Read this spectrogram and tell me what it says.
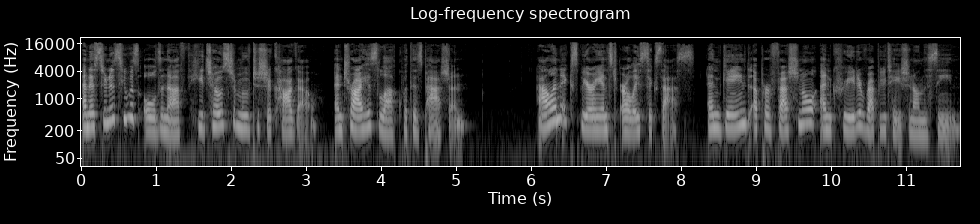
And as soon as he was old enough, he chose to move to Chicago and try his luck with his passion. Allen experienced early success and gained a professional and creative reputation on the scene.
